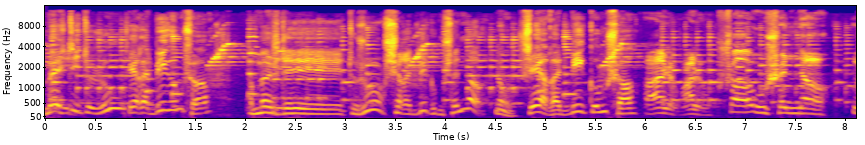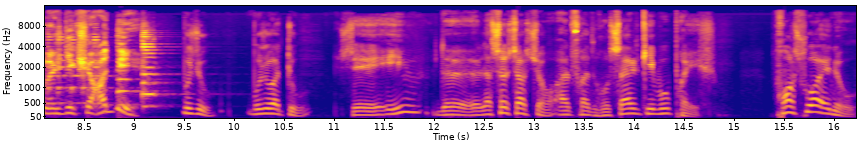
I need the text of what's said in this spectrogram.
Mais je dis toujours, c'est rugby comme ça. Mais je dis toujours, chez rugby comme chez nous. Non, c'est rugby comme ça. Alors, alors, chat ou chenna Moi, je dis que c'est rugby. Bonjour, bonjour à tous. C'est Yves de l'association Alfred Roussel qui vous prêche. François Hainaut.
